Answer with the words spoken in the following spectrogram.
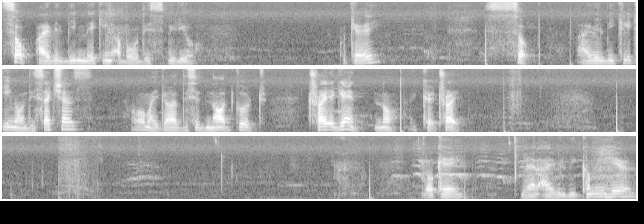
So i will be making about this video. Okay? So i will be clicking on the sections. Oh my god this is not good try again. No okay try. Okay then I will be coming here.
